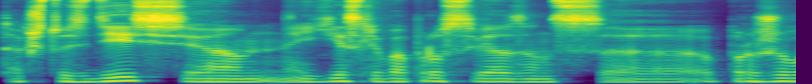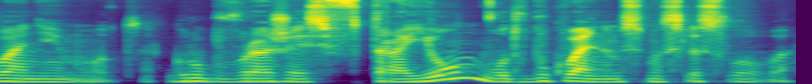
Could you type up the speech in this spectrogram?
Так что здесь, эм, если вопрос связан с э, проживанием, вот, грубо выражаясь, втроем, вот в буквальном смысле слова,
